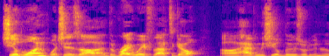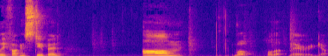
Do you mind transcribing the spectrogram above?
Shield won, which is uh, the right way for that to go. Uh, having the Shield lose would have been really fucking stupid. Um, well, hold up. There we go.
